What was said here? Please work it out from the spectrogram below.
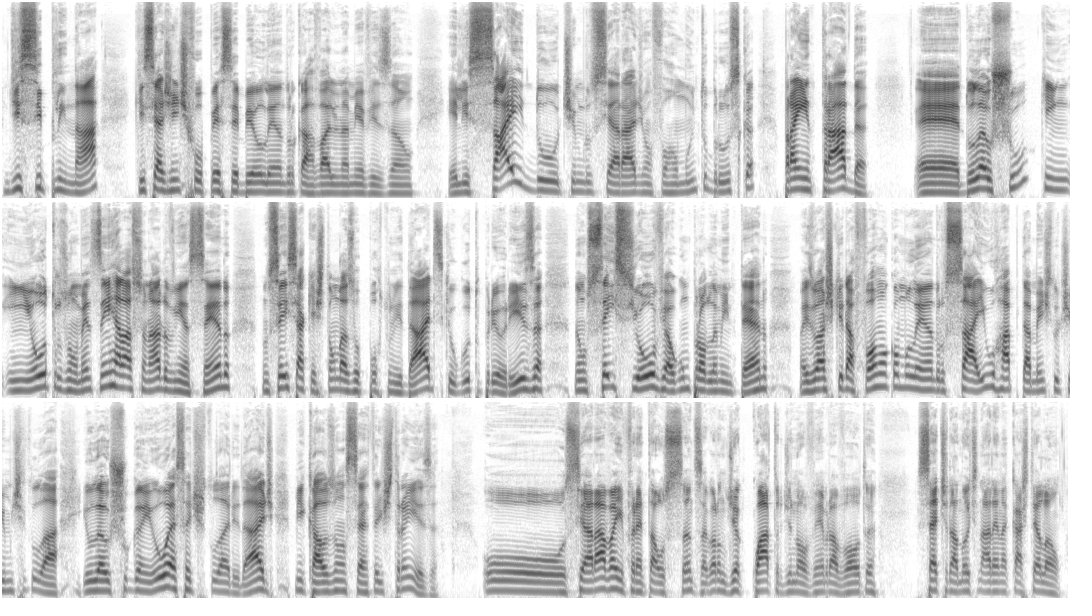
disciplinar, que se a gente for perceber o Leandro Carvalho na minha visão, ele sai do time do Ceará de uma forma muito brusca para a entrada é, do Léo Chu, que em, em, outros momentos nem relacionado vinha sendo. Não sei se é a questão das oportunidades que o Guto prioriza, não sei se houve algum problema interno, mas eu acho que da forma como o Leandro saiu rapidamente do time titular e o Léo Chu ganhou essa titularidade, me causa uma certa estranheza. O Ceará vai enfrentar o Santos agora no dia 4 de novembro, a volta, 7 da noite na Arena Castelão.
